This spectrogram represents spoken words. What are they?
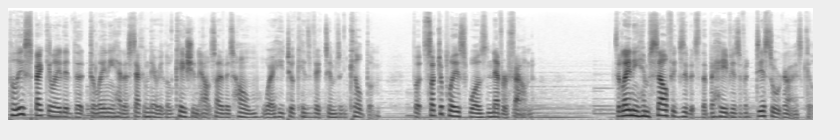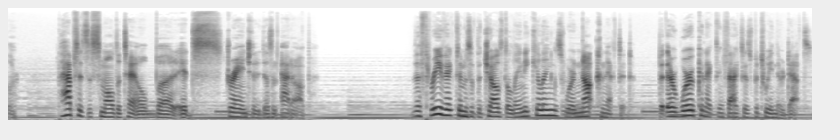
Police speculated that Delaney had a secondary location outside of his home where he took his victims and killed them, but such a place was never found. Delaney himself exhibits the behaviors of a disorganized killer. Perhaps it's a small detail, but it's strange that it doesn't add up. The three victims of the Charles Delaney killings were not connected, but there were connecting factors between their deaths.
